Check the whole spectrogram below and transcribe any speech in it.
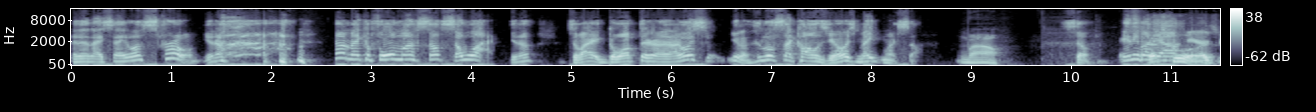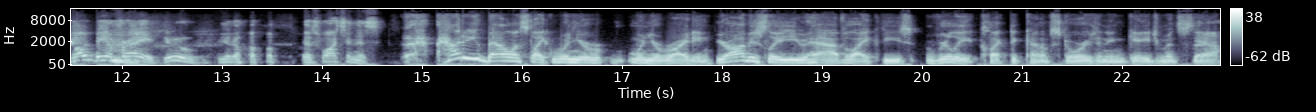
And then I say, well, screw them, you know. I'll make a fool of myself. So what, you know? So I go up there and I always, you know, a little psychology. I always make myself. Wow. So anybody That's out cool. there, That's- don't be afraid. Do you know? Just watching this. How do you balance like when you're when you're writing? You're obviously you have like these really eclectic kind of stories and engagements that, yeah,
